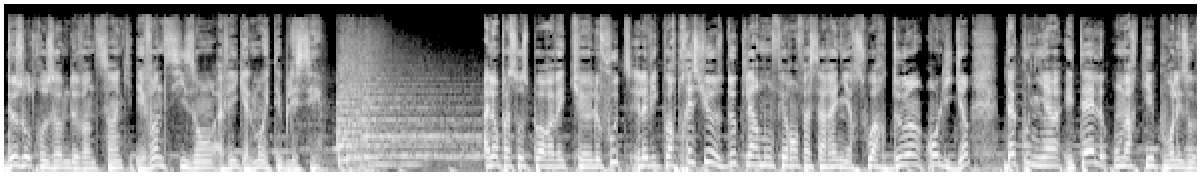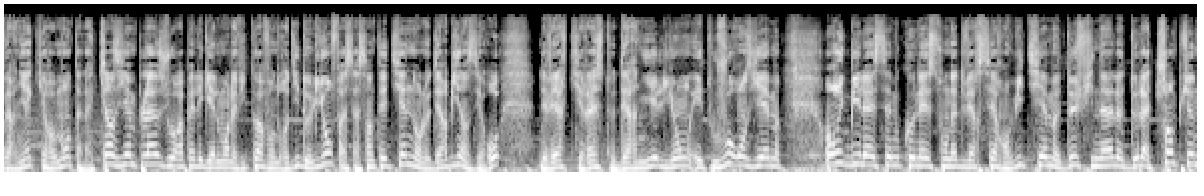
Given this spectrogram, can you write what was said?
Deux autres hommes de 25 et 26 ans avaient également été blessés. Allez, on passe au sport avec euh, le foot et la victoire précieuse de Clermont-Ferrand face à Rennes hier soir 2-1 en Ligue 1. Dacunia et Tel ont marqué pour les Auvergnats qui remontent à la 15e place. Je vous rappelle également la victoire vendredi de Lyon face à Saint-Etienne dans le derby 1-0. Les Verts qui restent dernier, Lyon est toujours 11e. En rugby, la SM connaît son adversaire en huitième de finale de la Champions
